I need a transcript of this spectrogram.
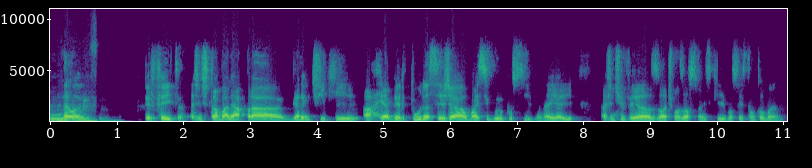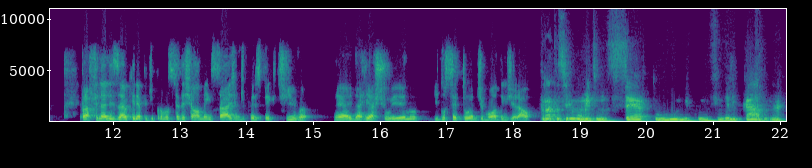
Não, Perfeito. A gente trabalhar para garantir que a reabertura seja o mais seguro possível, né? E aí a gente vê as ótimas ações que vocês estão tomando. Para finalizar, eu queria pedir para você deixar uma mensagem de perspectiva né, da Riachuelo e do setor de moda em geral. Trata-se de um momento incerto, único, enfim, delicado, né?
